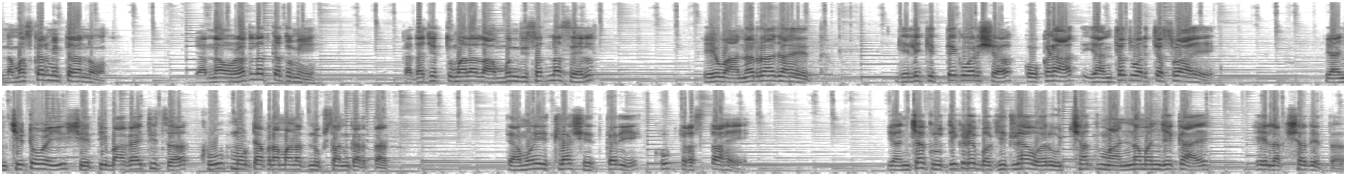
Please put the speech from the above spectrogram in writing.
नमस्कार मित्रांनो. यांना ओळखलत का तुम्ही? कदाचित तुम्हाला लांबून दिसत नसेल. हे वानरराज आहेत. गेली कित्येक वर्ष कोकणात यांचंच वर्चस्व आहे. यांची टोळी शेती बागायतीचं खूप मोठ्या प्रमाणात नुकसान करतात. त्यामुळे इथला शेतकरी खूप त्रस्त आहे. यांच्या कृतीकडे बघितल्यावर उच्छाद मांडणं म्हणजे काय हे लक्षात येतं.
